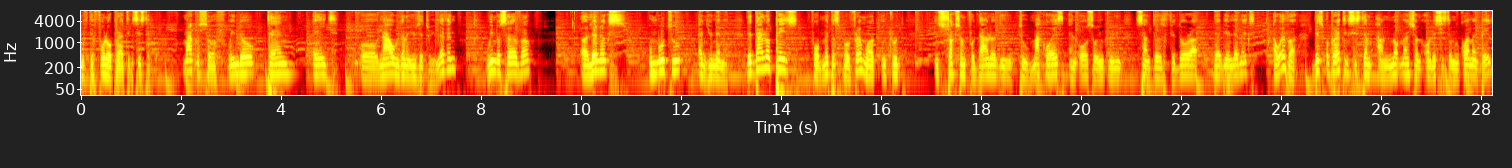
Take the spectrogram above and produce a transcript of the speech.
with the full operating system. Microsoft Windows 10, 8, or now we're gonna use it to 11, Windows Server, uh, Linux, Ubuntu, and you name it. The download page for Metasploit framework include instruction for downloading to macOS and also including CentOS, Fedora, Debian Linux. However, these operating systems are not mentioned on the system requirement page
